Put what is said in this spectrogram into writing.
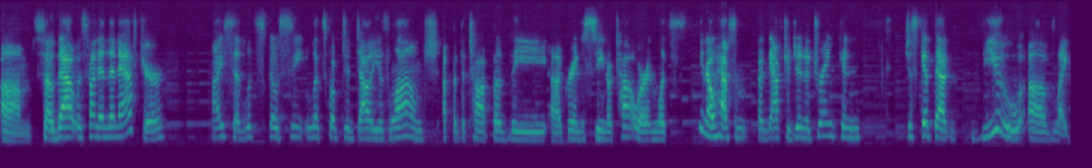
Um, so that was fun. And then after, I said, let's go see, let's go up to Dahlia's Lounge up at the top of the uh, Gran Destino Tower, and let's, you know, have some an after dinner drink and just get that view of like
